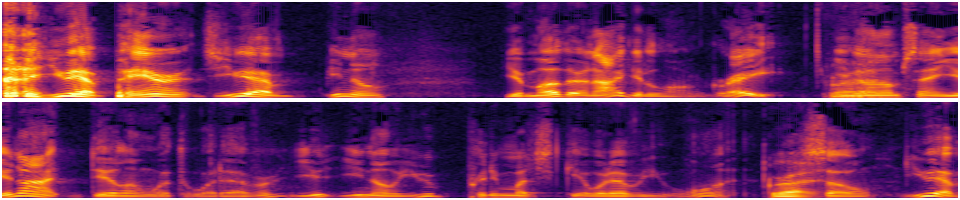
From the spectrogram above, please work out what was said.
you have parents. You have you know, your mother and I get along great. You Right. know what I'm saying? You're not dealing with whatever. You you know you pretty much get whatever you want. Right. So you have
